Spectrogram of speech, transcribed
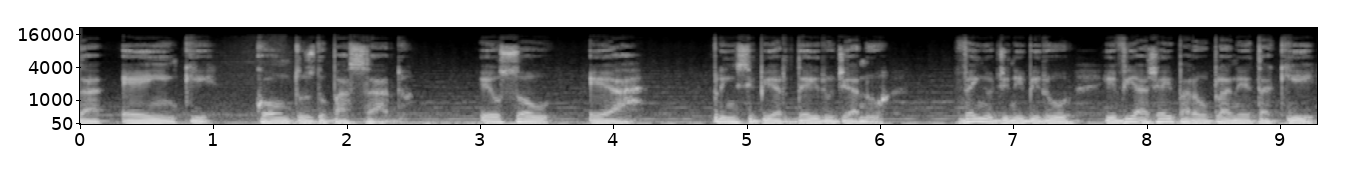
a Enki, Contos do Passado. Eu sou Ea, príncipe herdeiro de Anu. Venho de Nibiru e viajei para o planeta aqui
